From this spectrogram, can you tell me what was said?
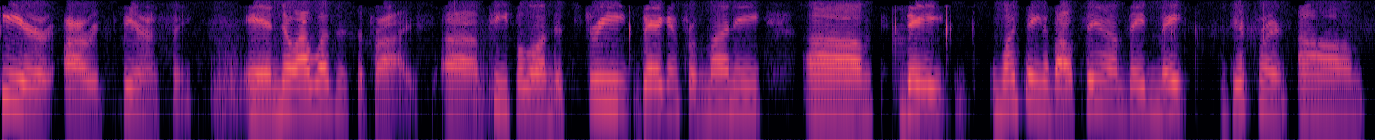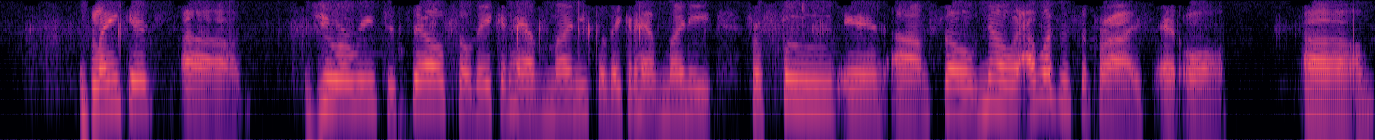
here are experiencing. And no, I wasn't surprised. Uh, people on the street begging for money. Um, they one thing about them, they make different um, blankets, uh, jewelry to sell, so they could have money, so they could have money for food, and um, so no, I wasn't surprised at all. Um,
